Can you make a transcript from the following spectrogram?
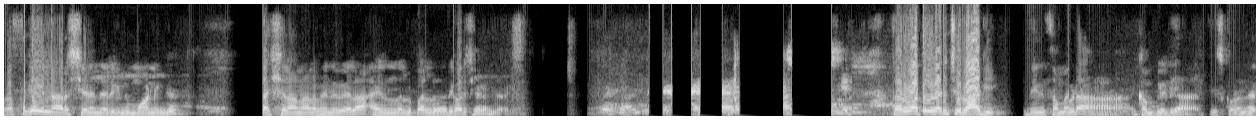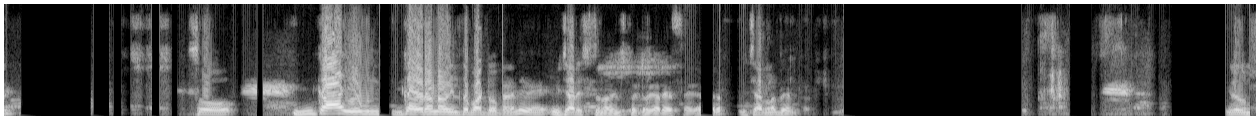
ప్రస్తుతంగా వీళ్ళని అరెస్ట్ చేయడం జరిగింది మార్నింగ్. లక్షల నలభై ఎనిమిది వేల ఐదు వందల రూపాయలు రికవర్ చేయడం జరిగింది. తర్వాత నుంచి రాగి దీనికి సంబంధించి కూడా కంప్లీట్గా తీసుకోవడం జరిగింది. సో ఇంకా ఏముంది? ఇంకా ఎవరైనా వీళ్ళతో పాటు అనేది విచారిస్తున్నారు ఇన్స్పెక్టర్ గారు ఎస్ఐ గారు. విచారణలో తేలుతారు ఈరోజు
